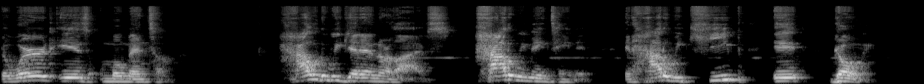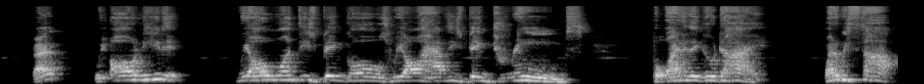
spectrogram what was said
The word is momentum. How do we get it in our lives? How do we maintain it? And how do we keep it going? Right? We all need it. We all want these big goals. We all have these big dreams. But why do they go die? Why do we stop?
